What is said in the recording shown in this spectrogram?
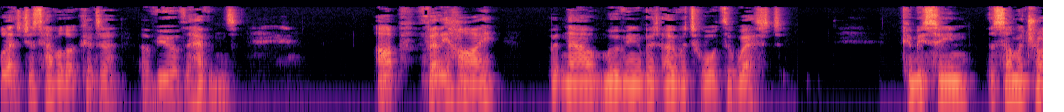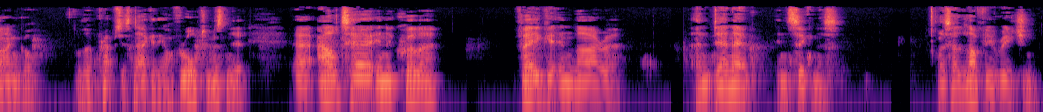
Well, let's just have a look at a, a view of the heavens. Up fairly high, but now moving a bit over towards the west, can be seen the summer triangle, although perhaps it's now getting on for autumn, isn't it? Uh, Altair in Aquila, Vega in Lyra, and Deneb in Cygnus. It's a lovely region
